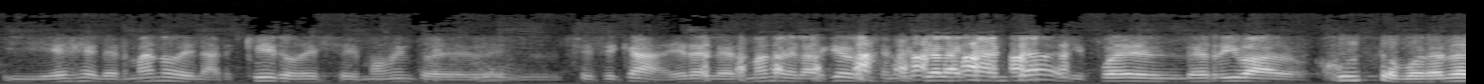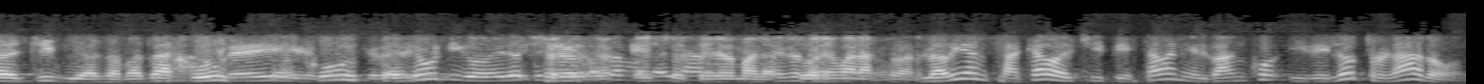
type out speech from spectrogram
y es el hermano del arquero de ese momento de- del CSK. Era el hermano del arquero que se metió a la cancha y fue el derribado. Justo por hablar del Chipi vas a pasar, justo, Increíble, justo, increíble. el único que no Eso- eso al tener mala Eso suerte. tiene mala ¿no? suerte. Lo habían sacado el Chipi, estaba en el banco y del otro lado.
